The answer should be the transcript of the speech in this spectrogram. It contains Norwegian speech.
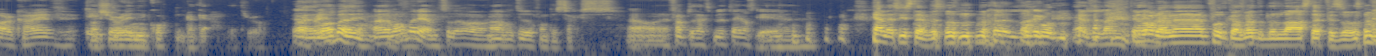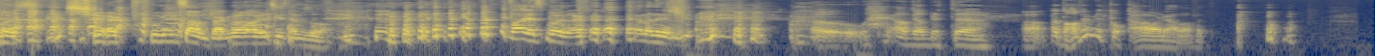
Archive. Ta sjøl inn korten, tenker jeg. Det tror jeg. Ja, det var bare den. Nei, det var bare én, så det var Ja, jeg trodde 56. ja, 56 minutter er ganske Hele siste episoden. på langt Vi laga en podkast som heter The Last Episode. Som bare kjørt full soundtrack med alle siste episoder. Bare spoiler. Hele dritten. oh, Ja, vi hadde blitt uh, Ja. Ja, da hadde vi blitt pop. Ja, det var fett.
